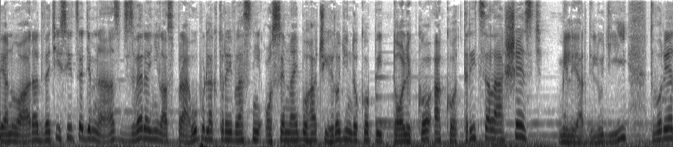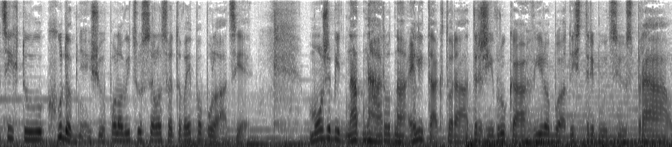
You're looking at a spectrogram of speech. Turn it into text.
januára 2017 zverejnila správu, podľa ktorej vlastní 8 najbohatších rodín dokopy toľko ako 3,6 miliardy ľudí, tvoriacich tú chudobnejšiu polovicu celosvetovej populácie. Môže byť nadnárodná elita, ktorá drží v rukách výrobu a distribúciu správ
